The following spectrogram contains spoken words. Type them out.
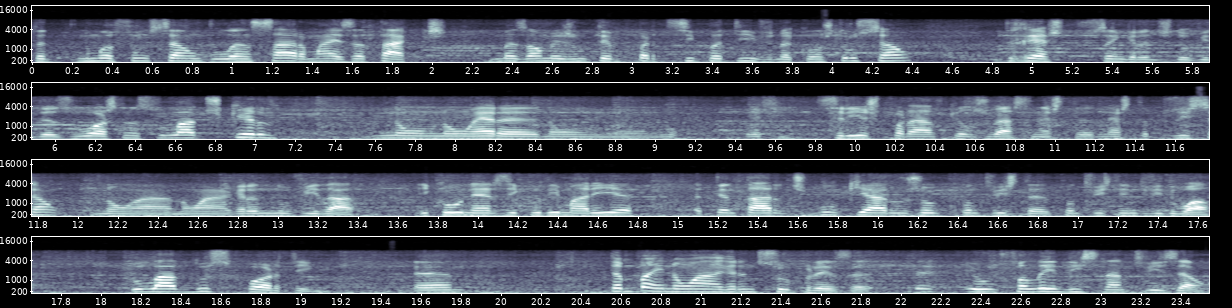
Portanto, numa função de lançar mais ataques, mas ao mesmo tempo participativo na construção. De resto, sem grandes dúvidas, o Washington do lado esquerdo não, não era. Não, não, enfim, seria esperado que ele jogasse nesta, nesta posição, não há, não há grande novidade. E com o Neres e com o Di Maria a tentar desbloquear o jogo do ponto de vista, ponto de vista individual. Do lado do Sporting, hum, também não há grande surpresa. Eu falei disso na antevisão.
